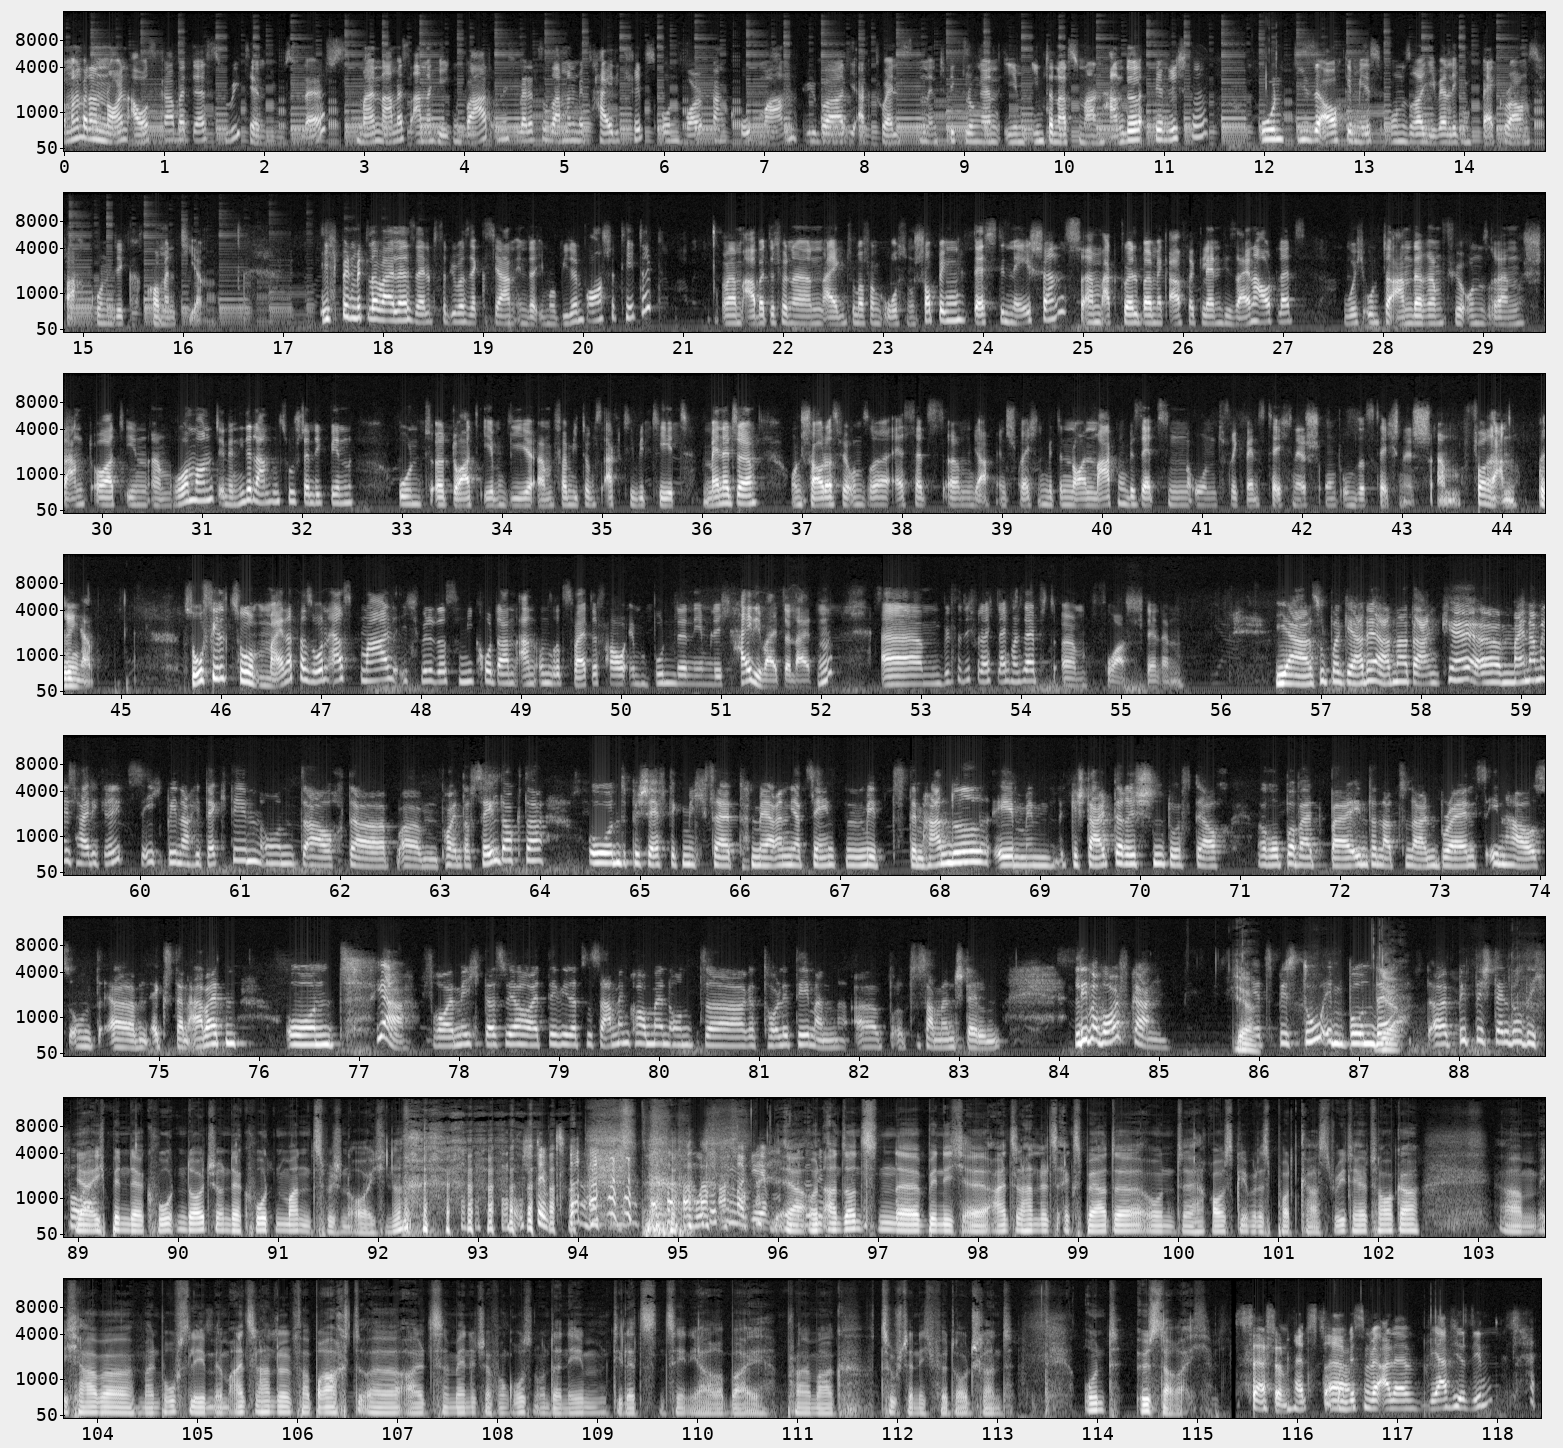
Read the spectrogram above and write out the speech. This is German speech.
willkommen bei einer neuen Ausgabe des Retail Newsflash. Mein Name ist Anna Hegenbart und ich werde zusammen mit Heidi Kritz und Wolfgang Kobmann über die aktuellsten Entwicklungen im internationalen Handel berichten und diese auch gemäß unserer jeweiligen Backgrounds fachkundig kommentieren. Ich bin mittlerweile selbst seit über sechs Jahren in der Immobilienbranche tätig, ähm, arbeite für einen Eigentümer von großen Shopping Destinations, ähm, aktuell bei MacArthur Glen Designer Outlets wo ich unter anderem für unseren Standort in ähm, Roermond in den Niederlanden zuständig bin und äh, dort eben die ähm, Vermietungsaktivität manage und schaue, dass wir unsere Assets ähm, ja, entsprechend mit den neuen Marken besetzen und frequenztechnisch und umsatztechnisch ähm, voranbringen. So viel zu meiner Person erstmal. Ich würde das Mikro dann an unsere zweite Frau im Bunde, nämlich Heidi, weiterleiten. Ähm, willst du dich vielleicht gleich mal selbst ähm, vorstellen? Ja, super gerne, Anna, danke. Äh, mein Name ist Heidi Gritz, ich bin Architektin und auch der ähm, Point of Sale Doktor und beschäftige mich seit mehreren Jahrzehnten mit dem Handel, eben im gestalterischen, durfte auch europaweit bei internationalen Brands in-house und ähm, extern arbeiten. Und ja, freue mich, dass wir heute wieder zusammenkommen und äh, tolle Themen äh, zusammenstellen. Lieber Wolfgang, ja. Jetzt bist du im Bunde. Ja. Äh, bitte stell du dich vor. Ja, ich bin der Quotendeutsche und der Quotenmann zwischen euch. Ne? Stimmt. Muss es immer geben. Ja, und ansonsten äh, bin ich äh, Einzelhandelsexperte und äh, Herausgeber des Podcasts Retail Talker. Ähm, ich habe mein Berufsleben im Einzelhandel verbracht äh, als Manager von großen Unternehmen, die letzten zehn Jahre bei Primark, zuständig für Deutschland und Österreich. Sehr schön. Jetzt äh, wissen wir alle, wer wir sind.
